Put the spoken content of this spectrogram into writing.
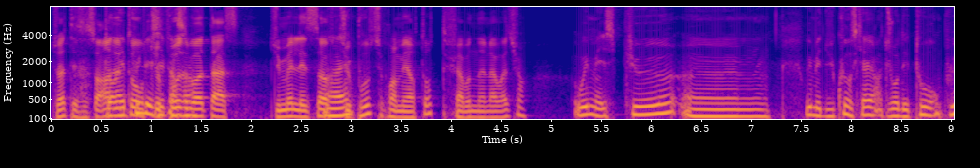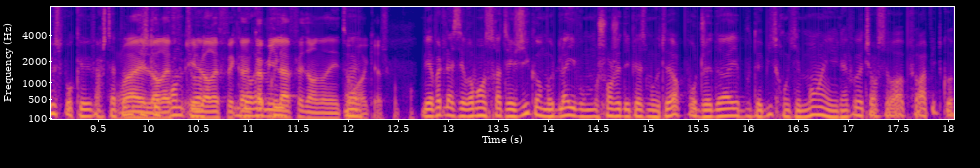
Tu vois, t'es sur un ou T'aurais deux pu tours, laisser tu faire poses ça. Bottas, tu mets les softs, Ouais. tu pousses, tu prends le meilleur tour, tu fais abandonner la voiture. Oui, mais est-ce que. euh, Oui, mais du coup, dans ce cas, il y aura toujours des tours en plus pour que Verstappen Ouais, puisse il le prendre. fait, il l'aurait fait Il comme, il l'a fait dans le dernier tour. Ouais. Je comprends. Mais en fait, là, c'est vraiment stratégique. En mode là, ils vont changer des pièces moteurs pour Jeddah et Abu Dhabi tranquillement et la voiture sera plus rapide, quoi.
